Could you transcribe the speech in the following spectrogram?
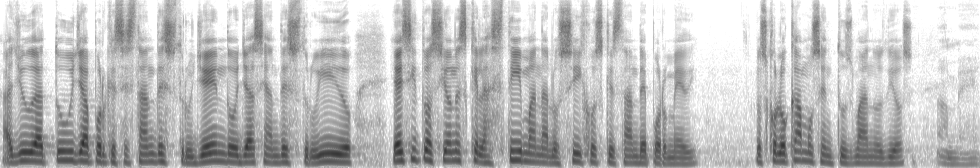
ayuda tuya porque se están destruyendo, ya se han destruido, y hay situaciones que lastiman a los hijos que están de por medio. Los colocamos en tus manos, Dios. Amén.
